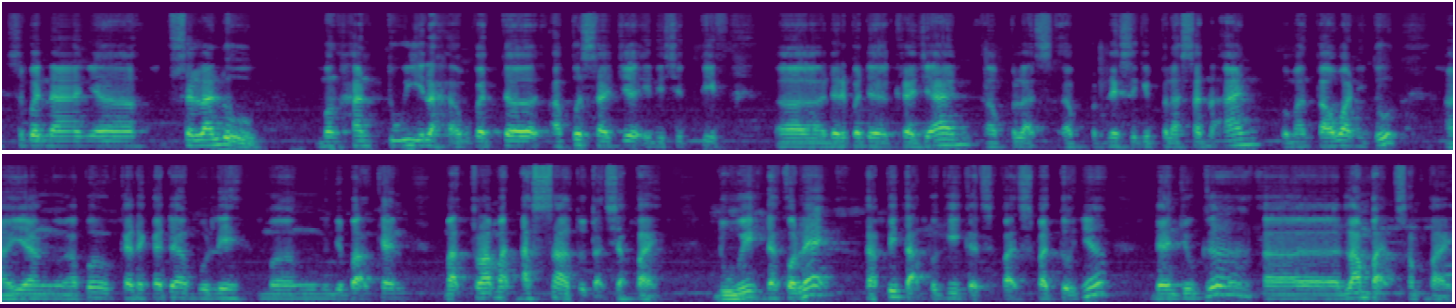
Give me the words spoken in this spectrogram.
sebenarnya selalu menghantui lah apa kata apa saja inisiatif uh, daripada kerajaan uh, pelas, uh, dari segi pelaksanaan pemantauan itu uh, yang apa kadang-kadang boleh menyebabkan matlamat asal tu tak capai duit dah collect tapi tak pergi ke sepat sepatutnya dan juga uh, lambat sampai.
